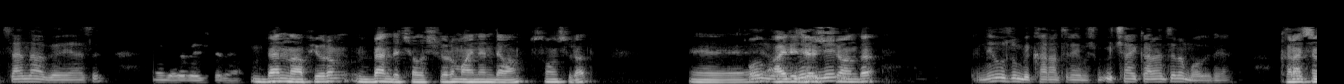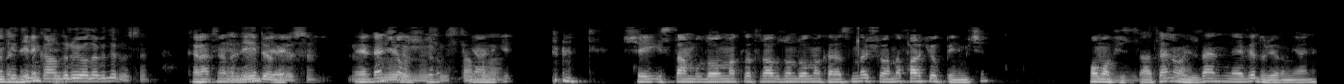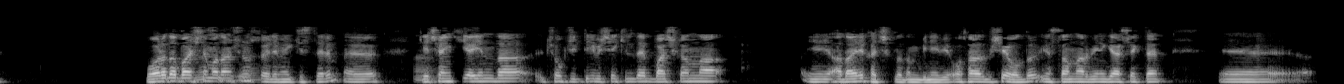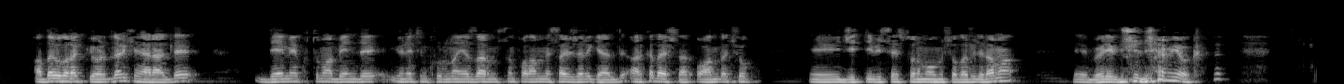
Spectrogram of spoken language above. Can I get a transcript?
Sen ne yapıyorsun Yasin? Ne göre değişir yani. Ben ne yapıyorum? Ben de çalışıyorum. Aynen devam. Son sürat. Ee, Oğlum, ayrıca ne, şu anda ne uzun bir karantinaymış. 3 ay karantina mı olur ya? Karantinada Sen değilim kandırıyor ki. olabilir misin? Karantinada yani değilim dönüyorsun? Evden niye çalışıyorum. Yani şey İstanbul'da olmakla Trabzon'da olmak arasında şu anda fark yok benim için. Home hmm, office zaten güzel. o yüzden evde duruyorum yani. Bu arada başlamadan Nasıl şunu ya? söylemek isterim. Ee, geçenki yayında çok ciddi bir şekilde başkanla e, adaylık açıkladım bir nevi. O tarz bir şey oldu. İnsanlar beni gerçekten e, aday olarak gördüler ki herhalde DM kutuma beni de yönetim kuruluna yazar mısın falan mesajları geldi. Arkadaşlar o anda çok e, ciddi bir ses tonum olmuş olabilir ama e, böyle bir düşüncem yok.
